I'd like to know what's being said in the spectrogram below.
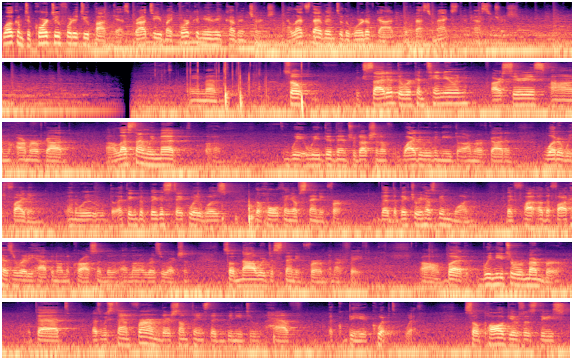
Welcome to Core 242 Podcast, brought to you by Core Community Covenant Church. Now let's dive into the Word of God with Pastor Max and Pastor Trish. Amen. So excited that we're continuing our series on armor of God. Uh, last time we met, um, we we did the introduction of why do we even need the armor of God and what are we fighting and we, I think the biggest takeaway was the whole thing of standing firm. That the victory has been won. The fight, uh, the fight has already happened on the cross and the, and the resurrection. So now we're just standing firm in our faith. Uh, but we need to remember that as we stand firm, there's some things that we need to have be equipped with. So Paul gives us these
